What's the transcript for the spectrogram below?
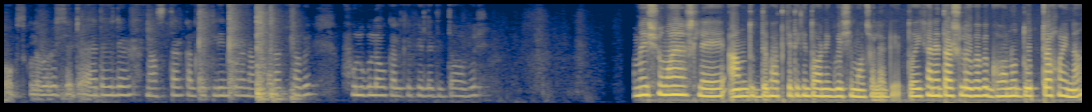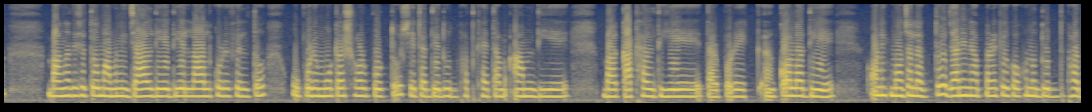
বক্সগুলো বেরোচ্ছে এটা আয়াদাহিলের নাস্তার কালকে ক্লিন করে নাস্তা রাখতে হবে। ফুলগুলোও কালকে ফেলে দিতে হবে। আমের সময় আসলে আম দুধ দিয়ে ভাত খেতে কিন্তু অনেক বেশি মজা লাগে। তো এখানে তো আসলে ওইভাবে ঘন দুধটা হয় না। বাংলাদেশে তো মামনি জাল দিয়ে দিয়ে লাল করে ফেলতো, উপরে মোটা সর পড়তো, সেটা দিয়ে দুধ ভাত খাইতাম। আম দিয়ে বা কাঁঠাল দিয়ে, তারপরে কলা দিয়ে অনেক মজা লাগতো। জানি না আপনারা কেউ কখনো দুধ, ভাত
